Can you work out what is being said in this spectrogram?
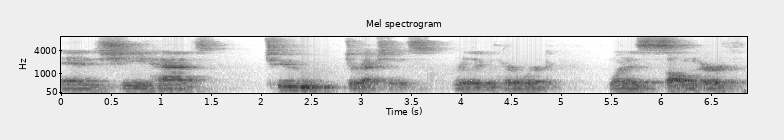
And she had two directions really with her work. One is Salt and Earth,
